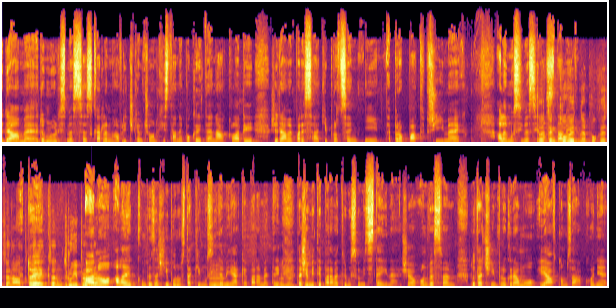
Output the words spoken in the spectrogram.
Dáme, domluvili jsme se s Karlem Havlíčkem, čo on chystá nepokryté náklady, že dáme 50% propad v příjmech, ale musíme si To je nastavit... ten COVID nepokryté náklady, to je ten druhý program. Ano, ale kompenzační bonus taky musíte mm. mít nějaké parametry. Mm. Takže my ty parametry musíme mít stejné. Že jo? On ve svém dotačním programu, já v tom zákoně,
